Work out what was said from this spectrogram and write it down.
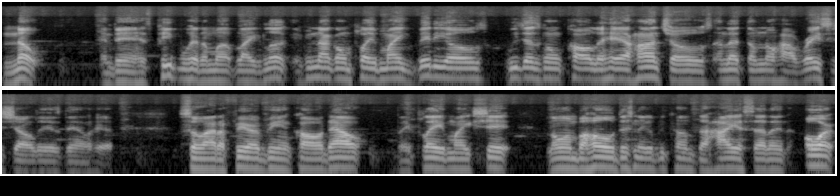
no. And then his people hit him up like, look, if you're not gonna play Mike videos, we just gonna call the head honchos and let them know how racist y'all is down here. So out of fear of being called out, they played Mike shit. Lo and behold, this nigga becomes the highest selling or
